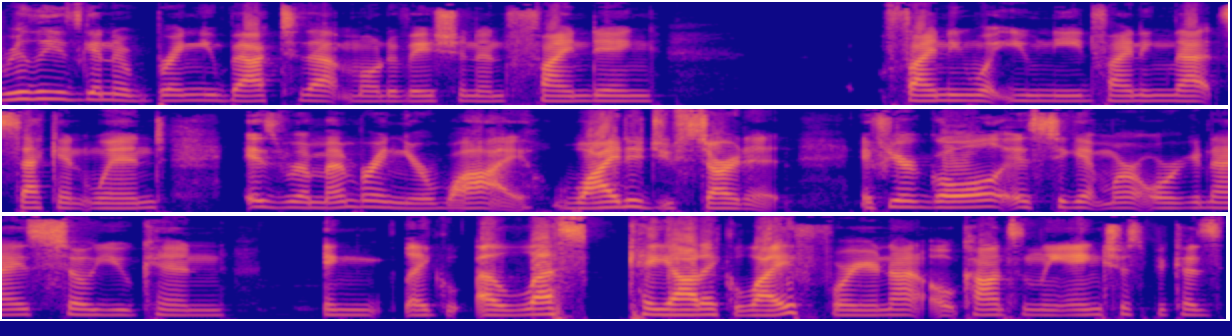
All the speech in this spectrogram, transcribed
really is going to bring you back to that motivation and finding finding what you need, finding that second wind is remembering your why. Why did you start it? If your goal is to get more organized so you can in like a less chaotic life where you're not constantly anxious because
